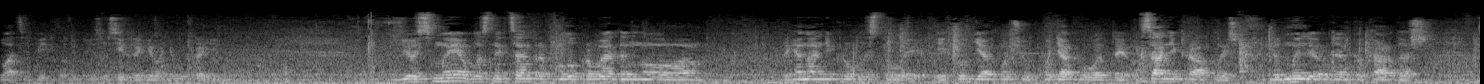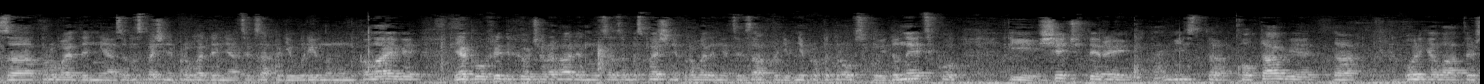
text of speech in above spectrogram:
20 відкладів із усіх регіонів України. В восьми обласних центрах було проведено регіональні круглі столи. І тут я хочу подякувати Оксані Краплич, Людмилі Руденко-Кардаш за проведення, забезпечення проведення цих заходів у Рівному Миколаєві, Якову Фрідриховичу Рагаліну за забезпечення проведення цих заходів в Дніпропетровську і Донецьку, і ще чотири міста Полтаві та Ольги Латиш.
